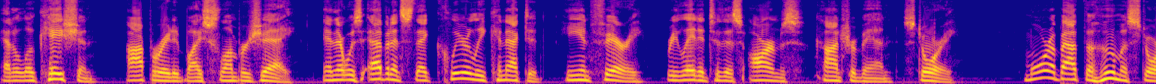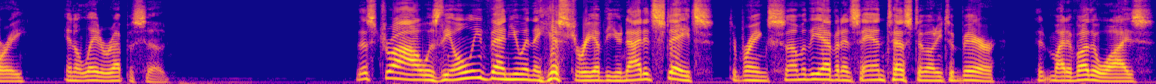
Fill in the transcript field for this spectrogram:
at a location operated by Schlumberger. And there was evidence that clearly connected he and Ferrie related to this arms contraband story. More about the Houma story in a later episode. This trial was the only venue in the history of the United States to bring some of the evidence and testimony to bear that might have otherwise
